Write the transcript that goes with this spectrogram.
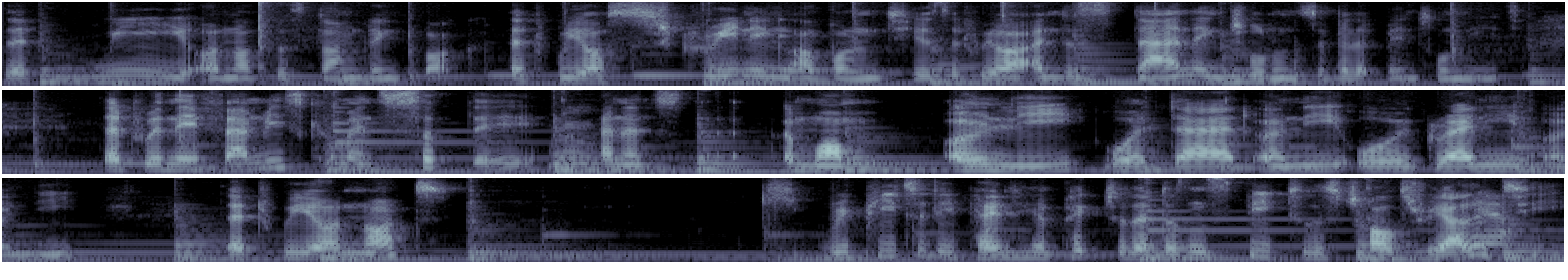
that we are not the stumbling block, that we are screening our volunteers, that we are understanding children's developmental needs, that when their families come and sit there Mm. and it's a mom only, or a dad only, or a granny only, that we are not repeatedly painting a picture that doesn't speak to this child's reality.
